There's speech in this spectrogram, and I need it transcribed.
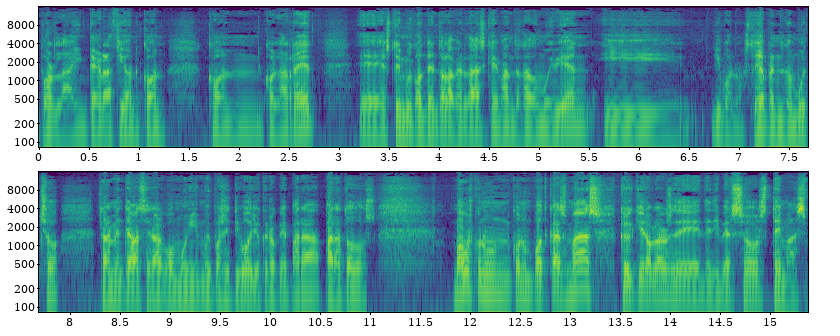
por la integración con, con, la red. Eh, estoy muy contento, la verdad es que me han tratado muy bien y, y, bueno, estoy aprendiendo mucho. Realmente va a ser algo muy, muy positivo, yo creo que para, para todos. Vamos con un, con un podcast más, que hoy quiero hablaros de, diversos temas.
